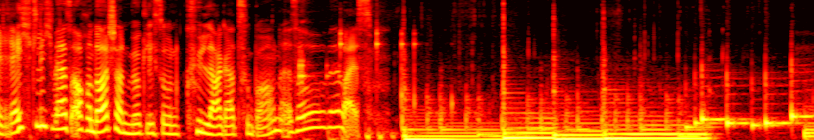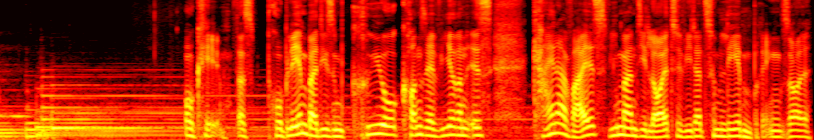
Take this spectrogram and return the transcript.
Rechtlich wäre es auch in Deutschland möglich, so ein Kühllager zu bauen. Also wer weiß. Okay, das Problem bei diesem Kryo-Konservieren ist, keiner weiß, wie man die Leute wieder zum Leben bringen soll.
